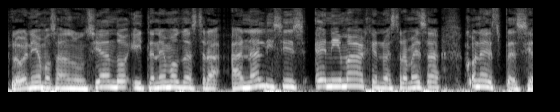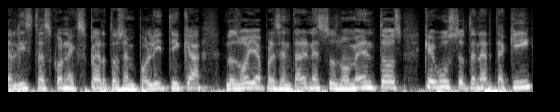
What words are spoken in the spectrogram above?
Lo veníamos anunciando y tenemos nuestra análisis en imagen, nuestra mesa con especialistas, con expertos en política. Los voy a presentar en estos momentos. Qué gusto tenerte aquí,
